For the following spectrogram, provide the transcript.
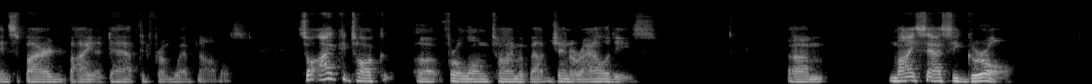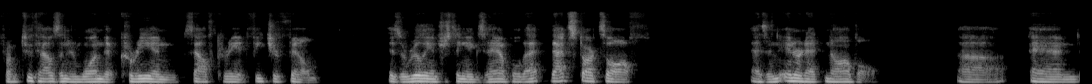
inspired by and adapted from web novels. So I could talk uh, for a long time about generalities. Um, My Sassy Girl from 2001, the Korean, South Korean feature film, is a really interesting example. That, that starts off as an internet novel. Uh, and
